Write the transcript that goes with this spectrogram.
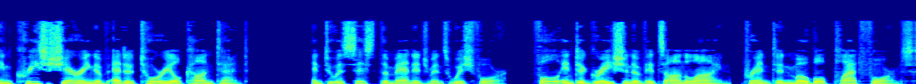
increase sharing of editorial content and to assist the management's wish for full integration of its online, print and mobile platforms.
